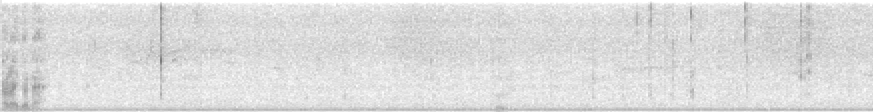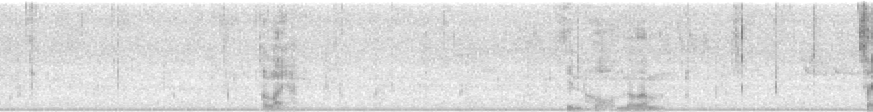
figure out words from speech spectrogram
อะไรก็ได้อร่อยครับกลิ่นหอมแล้วก็ใส่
